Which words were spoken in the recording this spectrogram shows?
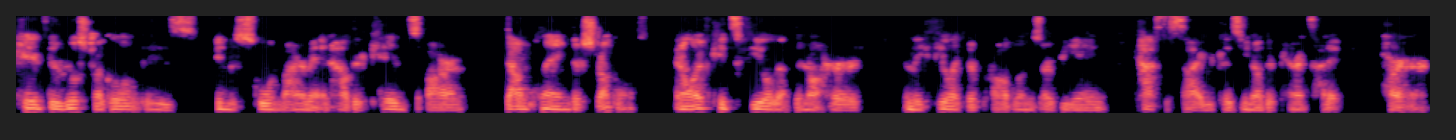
kids, their real struggle is in the school environment and how their kids are downplaying their struggles. And a lot of kids feel that they're not heard and they feel like their problems are being cast aside because, you know, their parents had it harder.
